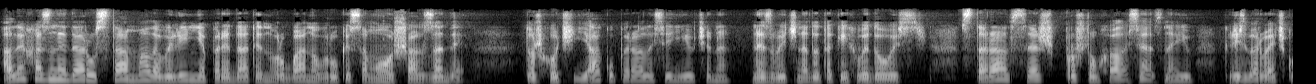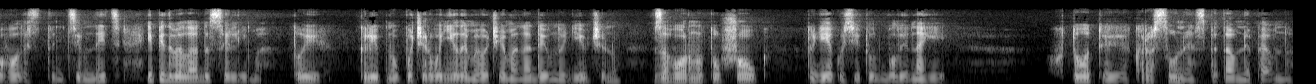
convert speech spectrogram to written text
Але Хазнедар уста мала веління передати Нурбану в руки самого Шахзаде. Тож, хоч як упиралася дівчина, незвична до таких видовищ, стара все ж проштовхалася з нею крізь вервечку голих танцівниць і підвела до селіма. Той кліпнув почервонілими очима на дивну дівчину, загорнуту в шовк, тоді як усі тут були нагі. Хто ти, красуне? спитав непевно.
